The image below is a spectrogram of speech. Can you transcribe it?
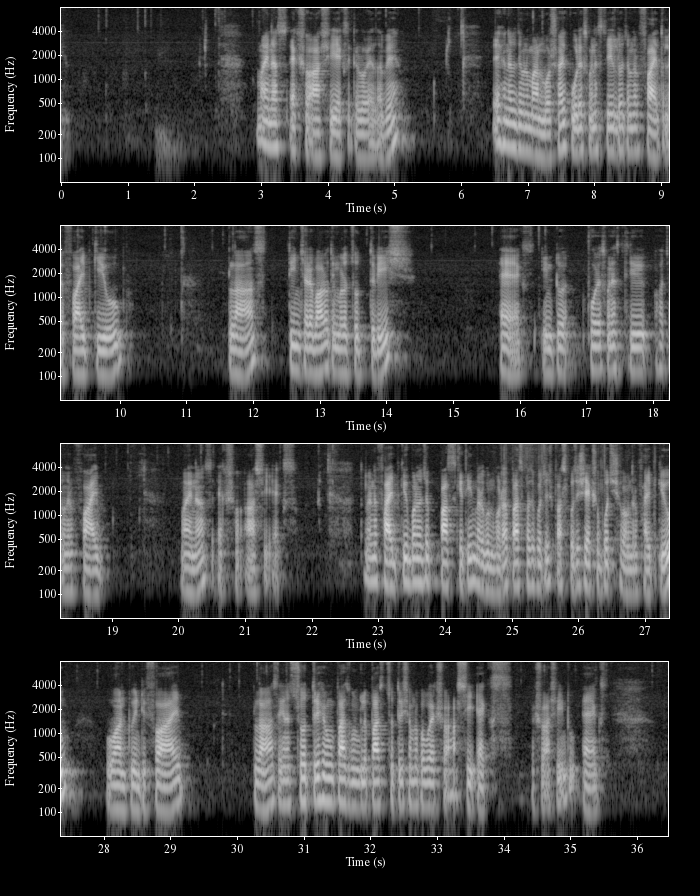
minus একশো আশি এক্স এটা রয়ে যাবে। এখানে যদি আমরা মান বসাই ফোর এক্স মাইনাস থ্রি হচ্ছে আমাদের ফাইভ তাহলে ফাইভ কিউব প্লাস তিন চারে বারো, তিন বারো চৌত্রিশ x into four x minus three হচ্ছে আমাদের ফাইভ মাইনাস একশো আশি এক্স। তাহলে এখানে ফাইভ কিউব মানে হচ্ছে পাঁচকে তিনবার গুণ করা, পাঁচ, পাঁচে পঁচিশ, পাঁচ, পঁচিশে, একশো পঁচিশ হবে আমাদের five cube one twenty five plus এখানে ছত্রিশ এবং পাঁচ গুণ করলে পাঁচ ছত্রিশ আমরা পাবো একশো আশি এক্স, একশো আশি ইন্টু এক্স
